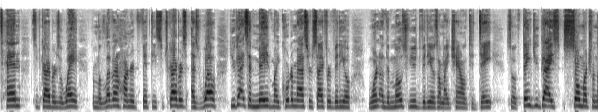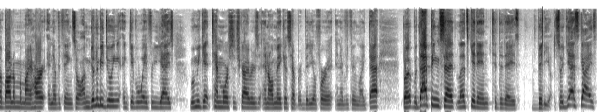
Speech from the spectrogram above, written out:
10 subscribers away from 1150 subscribers as well. You guys have made my Quartermaster Cypher video one of the most viewed videos on my channel to date. So thank you guys so much from the bottom of my heart and everything. So I'm going to be doing a giveaway for you guys when we get 10 more subscribers and I'll make a separate video for it and everything like that. But with that being said, let's get into today's video. So yes, guys,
